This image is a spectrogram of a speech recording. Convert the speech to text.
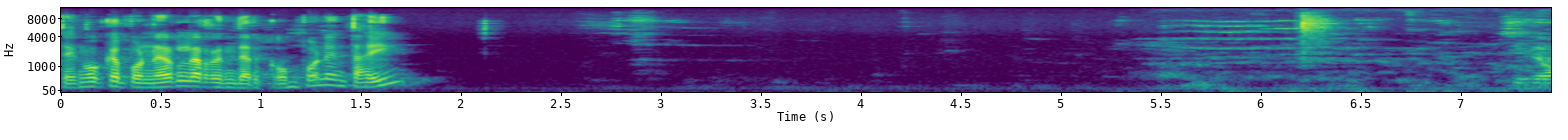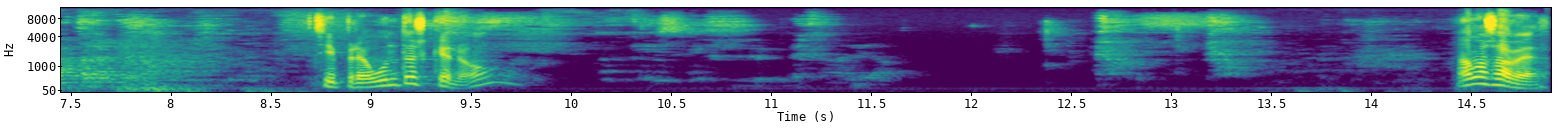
¿Tengo que ponerle render component ahí? Si pregunto es que no. Vamos a ver.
